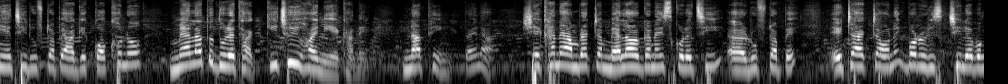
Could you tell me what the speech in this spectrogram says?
নিয়েছি রুফটপে আগে কখনো মেলা তো দূরে থাক, কিছুই হয়নি এখানে। নাথিং তাই না? সেখানে আমরা একটা মেলা অর্গানাইজ করেছি রুফটপে এটা একটা অনেক বড় রিস্ক ছিল এবং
